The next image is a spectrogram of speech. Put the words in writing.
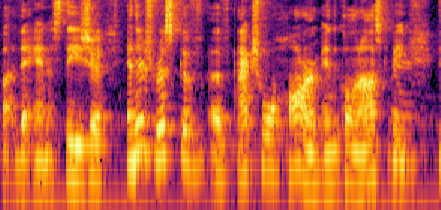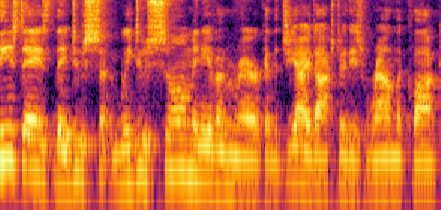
Uh, the anesthesia, and there's risk of, of actual harm in the colonoscopy. Right. These days, they do so, we do so many of them in America. The GI docs do these round the clock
